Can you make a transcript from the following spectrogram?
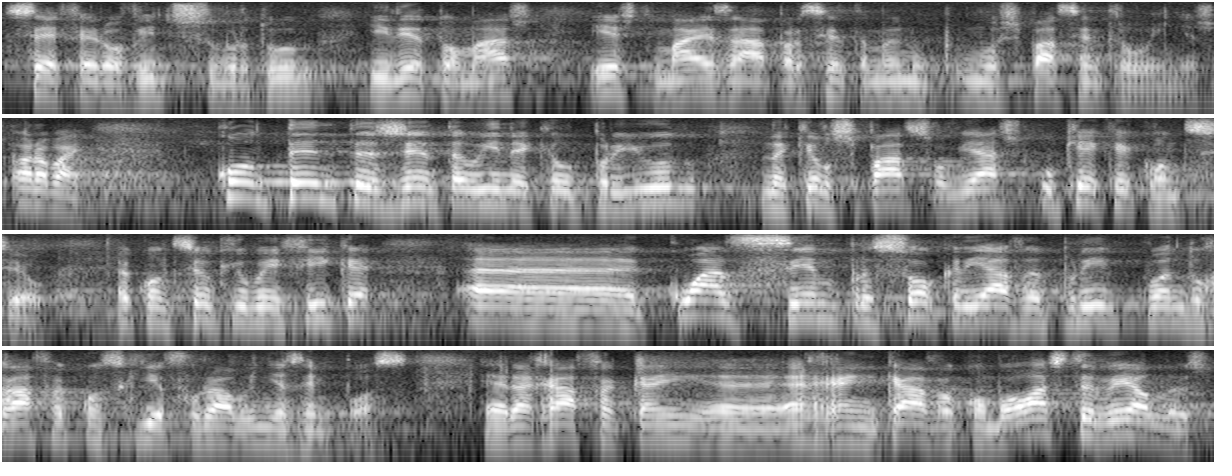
Seferovic sobretudo, e De Tomás, este mais a aparecer também no, no espaço entre linhas. Ora bem, com tanta gente ali naquele período, naquele espaço, aliás, o que é que aconteceu? Aconteceu que o Benfica uh, quase sempre só criava perigo quando Rafa conseguia furar linhas em posse. Era Rafa quem uh, arrancava com bola. As tabelas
